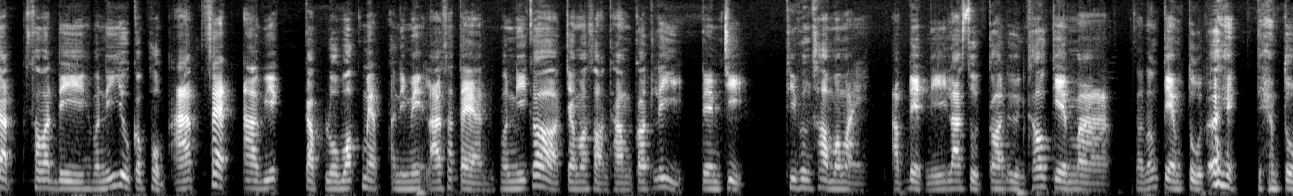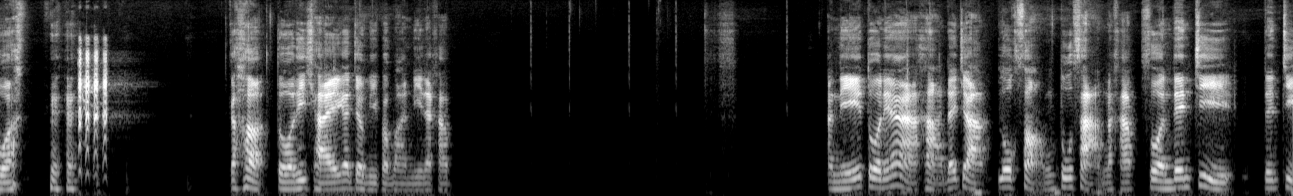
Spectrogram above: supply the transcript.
ดัดสวัสดี วันนี้อยู่กับผมอาร์ตแซดอาร์วิกกับโรบ็อกแมปอนิเมะลาสแตน วันนี้ก็จะมาสอนทำก็อดลี่เดนจิที่เพิ่งเข้ามาใหม่ อัปเดตนี้ล่าสุดก่อนอื่นเข้าเกมมา เราต้องเตรียมตูด เอ้ย เตรียมตัว ก็ตัวที่ใช้ก็จะมีประมาณนี้นะครับ อันนี้ตัวเนี้ยหาได้จากโลก 2 ตู้ 3 นะครับ ส่วนเดนจิเดนจิ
